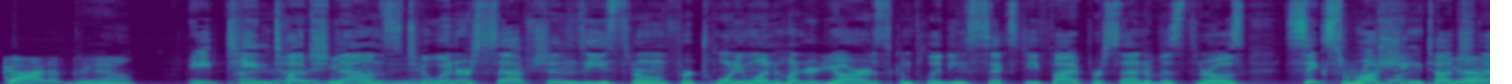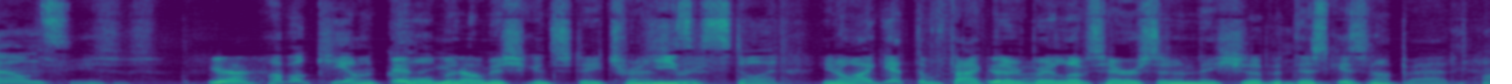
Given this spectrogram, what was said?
got to be. Yeah. 18 I touchdowns, two interceptions. He's thrown for 2,100 yards, completing 65% of his throws, six rushing touchdowns. Jesus. Yes. How about Keon you Coleman, know- the Michigan State transfer? He's a stud. You know, I get the fact that everybody loves Harrison and they should, but this kid's not bad.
